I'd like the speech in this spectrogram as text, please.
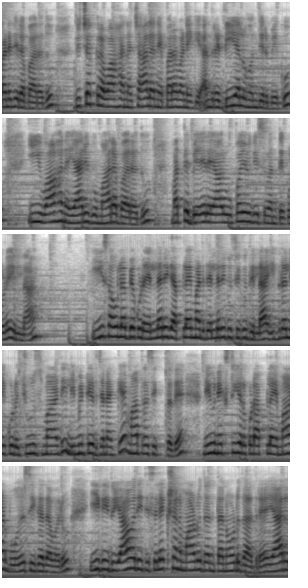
ಪಡೆದಿರಬಾರದು. ದ್ವಿಚಕ್ರ ವಾಹನ ಚಾಲನೆ ಪರವಾನಿಗೆ ಅಂದರೆ ಡಿ ಎಲ್ ಹೊಂದಿರಬೇಕು. ಈ ವಾಹನ ಯಾರಿಗೂ ಮಾರಬಾರದು. ಮತ್ತು ಬೇರೆ ಯಾರು ಉಪಯೋಗಿಸುವಂತೆ ಕೂಡ ಇಲ್ಲ. ಈ ಸೌಲಭ್ಯ ಕೂಡ ಎಲ್ಲರಿಗೆ ಅಪ್ಲೈ ಮಾಡಿದ ಎಲ್ಲರಿಗೂ ಸಿಗುವುದಿಲ್ಲ ಇದರಲ್ಲಿ ಕೂಡ ಚೂಸ್ ಮಾಡಿ ಲಿಮಿಟೆಡ್ ಜನಕ್ಕೆ ಮಾತ್ರ ಸಿಗ್ತದೆ. ನೀವು ನೆಕ್ಸ್ಟ್ ಇಯರ್ ಕೂಡ ಅಪ್ಲೈ ಮಾಡ್ಬೋದು ಸಿಗದವರು. ಈಗ ಇದು ಯಾವ ರೀತಿ ಸೆಲೆಕ್ಷನ್ ಮಾಡುವುದಂತ ನೋಡೋದಾದರೆ, ಯಾರು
